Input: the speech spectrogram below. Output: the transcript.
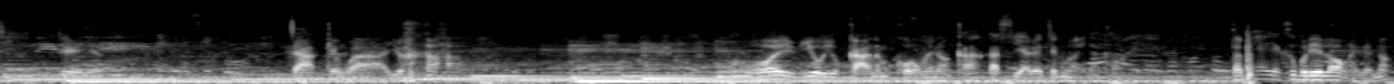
จีเพลงยังจากแกว่าอยู่ โอ้ยวิวอยู่กลางน้ำโขงไม่น้องคะกระเสียได้จังหน่อยนะคะ แต่แพ้ยังคือบริร้องอะไรเลยเนาะ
